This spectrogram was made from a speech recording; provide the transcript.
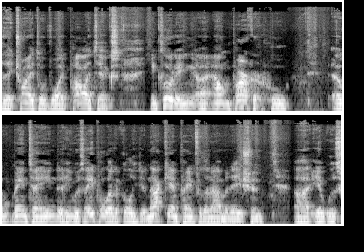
They tried to avoid politics including uh, Alton Parker, who uh, maintained that he was apolitical. He did not campaign for the nomination. Uh, it was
